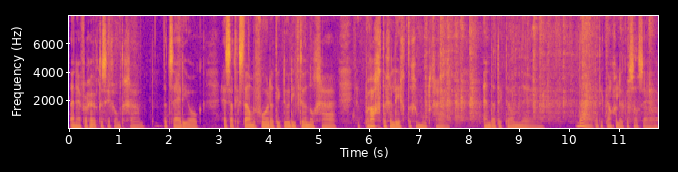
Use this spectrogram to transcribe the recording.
En hij verheugde zich om te gaan. Dat zei hij ook. Hij zegt, ik stel me voor dat ik door die tunnel ga. Het prachtige licht tegemoet ga. En dat ik dan, eh, dat ik dan gelukkig zal zijn.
